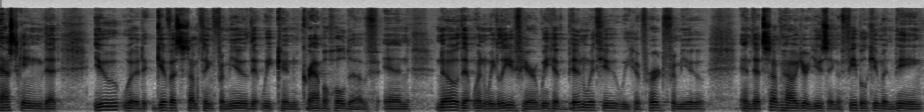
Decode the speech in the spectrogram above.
asking that you would give us something from you that we can grab a hold of and know that when we leave here, we have been with you, we have heard from you, and that somehow you're using a feeble human being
